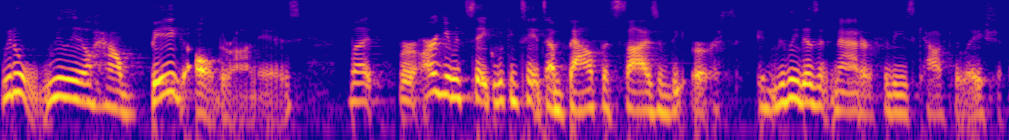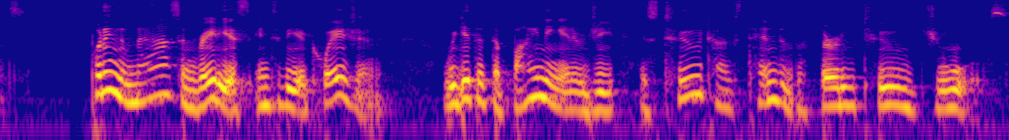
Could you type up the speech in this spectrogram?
We don't really know how big Alderaan is, but for argument's sake, we can say it's about the size of the Earth. It really doesn't matter for these calculations. Putting the mass and radius into the equation, we get that the binding energy is 2 times 10 to the 32 joules.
